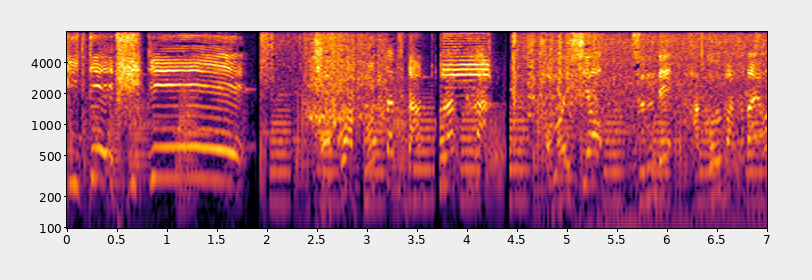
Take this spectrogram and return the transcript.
いていて。ここは僕たちダンプトラックがこの石を積んで運ぶ場所だよ。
